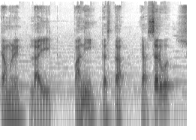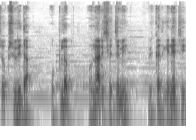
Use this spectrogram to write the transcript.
त्यामुळे लाइट पाणी रस्ता या सर्व सुखसुविधा उपलब्ध होणारी शेतजमीन विकत घेण्याची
